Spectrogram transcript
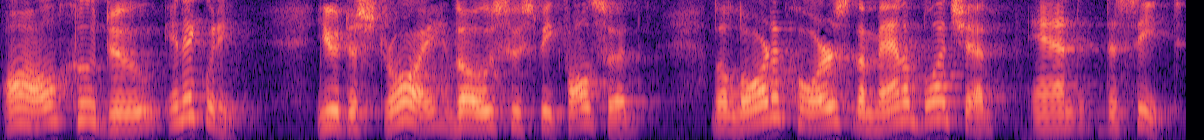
all who do iniquity. You destroy those who speak falsehood. The Lord abhors the man of bloodshed and deceit.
